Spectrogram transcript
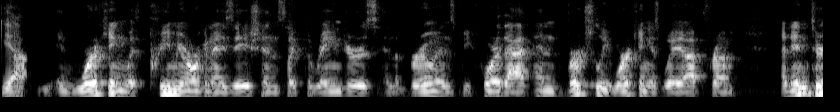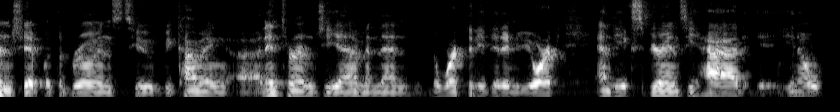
yeah. Um, in working with premier organizations like the Rangers and the Bruins before that, and virtually working his way up from an internship with the Bruins to becoming uh, an interim GM, and then the work that he did in New York and the experience he had, you know,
